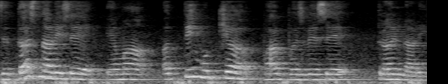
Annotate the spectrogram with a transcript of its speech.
જે દસ નાડી છે, એમાં અતિ મુખ્ય ભાગ ભજવે છે ત્રણ નાડી,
